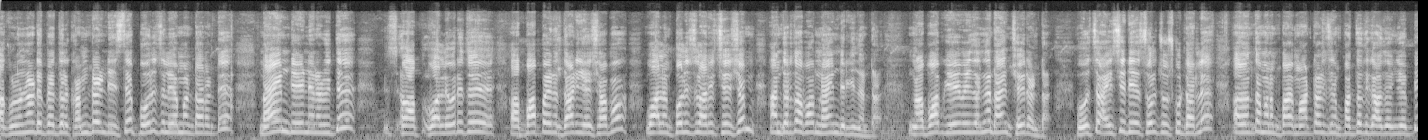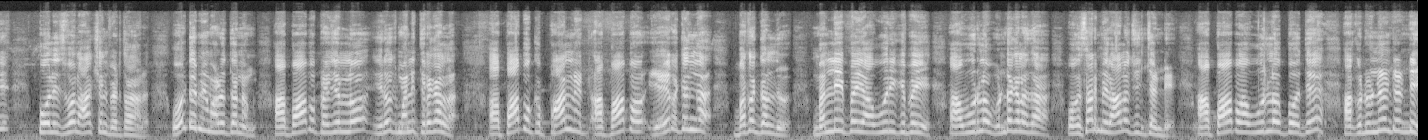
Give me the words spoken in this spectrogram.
అక్కడ ఉన్నట్టు పెద్దలు కంప్లైంట్ ఇస్తే పోలీసులు ఏమంటారంటే న్యాయం చేయండి అని అడిగితే వాళ్ళు ఎవరైతే ఆ పాప పైన దాడి చేశామో వాళ్ళని పోలీసులు అరెస్ట్ చేసాం అందరితో ఆ పాప న్యాయం జరిగిందంట. ఆ పాపకి ఏ విధంగా న్యాయం చేయరంట. వచ్చి ఐసీడీఎస్ వాళ్ళు చూసుకుంటారులే అదంతా మనం మాట్లాడాల్సిన పద్ధతి కాదు అని చెప్పి పోలీసు వాళ్ళు ఆక్షన్ పెడుతున్నారు. ఒకటే మేము అడుగుతున్నాం ఆ పాప ప్రజల్లో ఈరోజు మళ్ళీ తిరగల ఆ పాప ఒక పాలన ఆ పాప ఏ రకంగా బతకగలదు? మళ్ళీ పోయి ఆ ఊరికి పోయి ఆ ఊరు ఉండగలదా? ఒకసారి మీరు ఆలోచించండి. ఆ పాప ఆ ఊర్లోకి పోతే అక్కడ ఉన్నటువంటి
